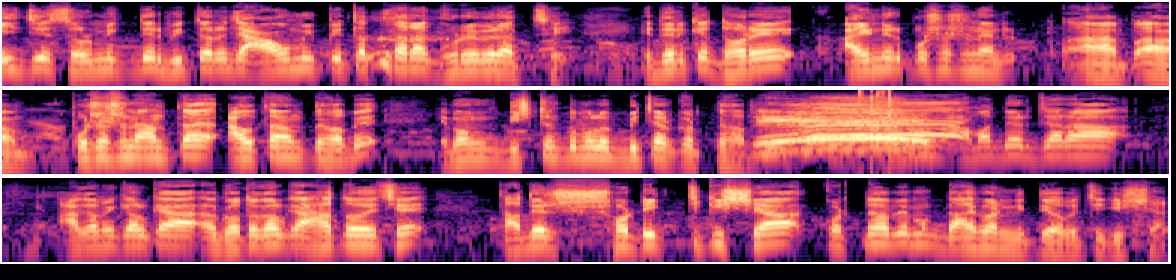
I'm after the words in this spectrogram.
এই যে শ্রমিকদের ভিতরে যে আওয়ামী পেতার তারা ঘুরে বেড়াচ্ছে এদেরকে ধরে আইনের প্রশাসনের প্রশাসনে আনতে আওতা আনতে হবে এবং দৃষ্টান্তমূলক বিচার করতে হবে। এবং আমাদের যারা আগামীকালকে গতকালকে আহত হয়েছে তাদের সঠিক চিকিৎসা করতে হবে এবং দায়ভার নিতে হবে চিকিৎসার।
